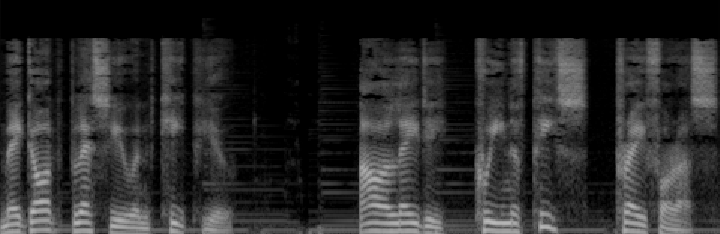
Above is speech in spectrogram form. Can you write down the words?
May God bless you and keep you. Our Lady, Queen of Peace, pray for us.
